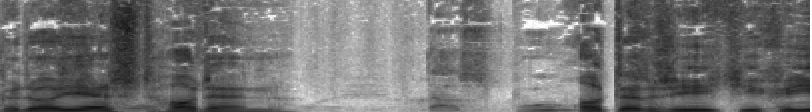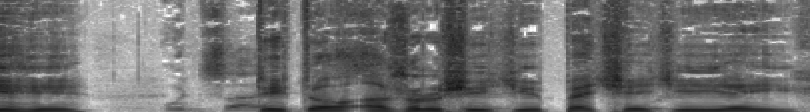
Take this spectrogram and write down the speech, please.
kdo jest hoden otevřít ti knihy tyto a zrušit ti pečetí jejich.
